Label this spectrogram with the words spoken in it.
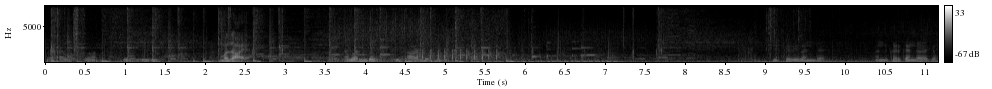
क्या हुआ? कुछ नहीं। मजा आया अब बंदे पीछे भी बंद है। अंदर घर के अंदर आ जाओ।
